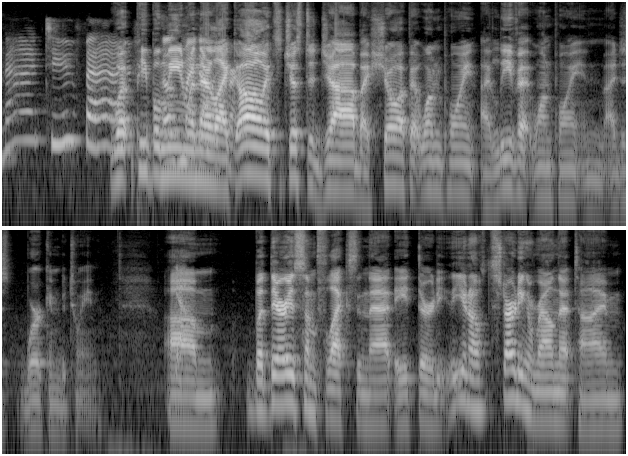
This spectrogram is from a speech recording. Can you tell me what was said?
nine to five. What people mean when they're like, "Oh, it's just a job. I show up at one point, I leave at one point, and I just work in between." Yeah. Um, but there is some flex in that 8:30. You know, starting around that time,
